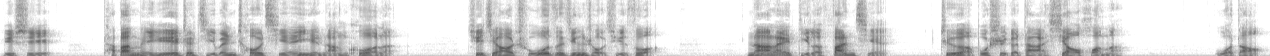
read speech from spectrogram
于是他把每月这几文臭钱也囊括了，却叫厨子经手去做，拿来抵了饭钱，这不是个大笑话吗？我道，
